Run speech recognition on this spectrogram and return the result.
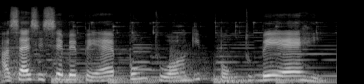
Acesse cbpe.org.br.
